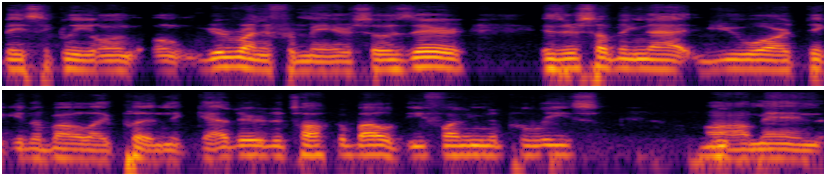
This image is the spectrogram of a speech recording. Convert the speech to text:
basically on, on you're running for mayor? So is there is there something that you are thinking about like putting together to talk about defunding the police? Um, and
